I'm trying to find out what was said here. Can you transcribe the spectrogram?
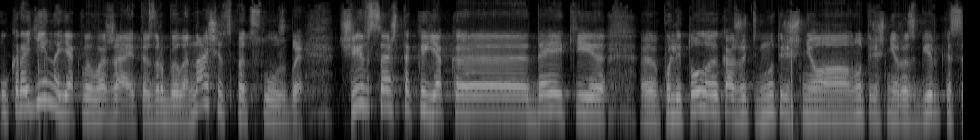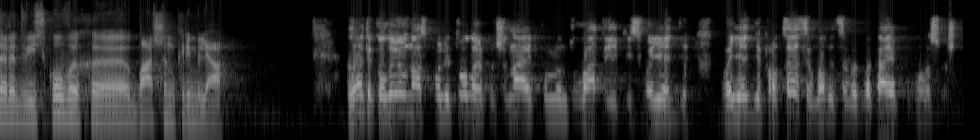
Україна, як ви вважаєте, зробила наші спецслужби? Чи все ж таки, як е, деякі е, політологи кажуть, внутрішньо, внутрішні розбірки серед військових е, башен Кремля? Знаєте, коли у нас політологи починають коментувати якісь воєнні воєнні процеси, в мене це викликає посмішку.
